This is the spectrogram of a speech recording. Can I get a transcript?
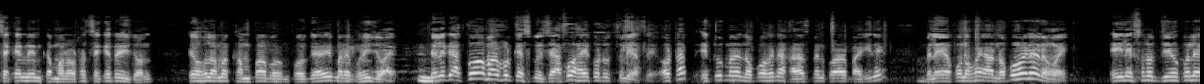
ছেকেণ্ড ইন কমাণ্ড অৰ্থাৎ ছেক্ৰেটাৰীজন তেওঁ হ'ল আমাৰ খাম্পা বৰগোহাঁই মানে ভনী যোৱাই তেওঁলোকে আকৌ আমাৰ ওপৰত কেছ কৰিছে আকৌ হাইকোৰ্টত চলি আছে। অৰ্থাৎ এইটো মানে নৱসেনা হাৰাচমেণ্ট কৰাৰ বাহিৰে বেলেগ একো নহয় আৰু নৱসেনাই নহয়। এই ইলেকশ্যনত যিসকলে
